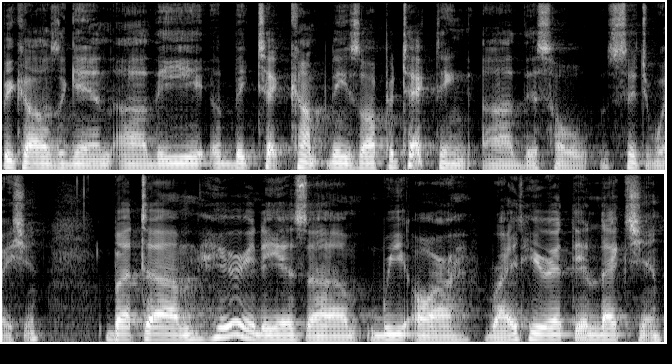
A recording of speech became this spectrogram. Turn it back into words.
because, again, uh, the big tech companies are protecting uh, this whole situation. But um, here it is. Uh, we are right here at the election,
